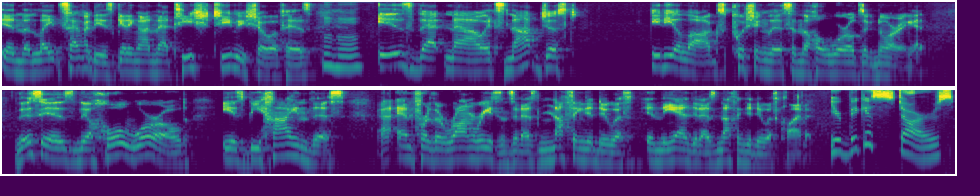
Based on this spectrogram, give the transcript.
in the late 70s getting on that t- TV show of his mm-hmm. is that now it's not just ideologues pushing this and the whole world's ignoring it. This is the whole world is behind this, uh, and for the wrong reasons. It has nothing to do with, in the end, it has nothing to do with climate. Your biggest stars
